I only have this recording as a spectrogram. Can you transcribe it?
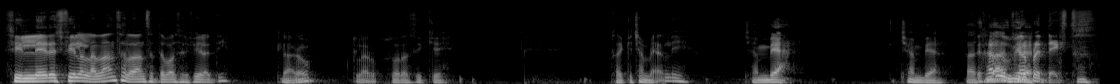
si le eres fiel a la danza, la danza te va a ser fiel a ti. Claro. Claro, pues ahora sí que pues hay que chambearle. Chambear. Chambear. Dejar de buscar mira, pretextos.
